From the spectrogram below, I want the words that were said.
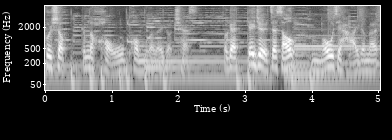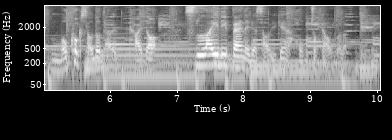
push up，咁就好 pump 嘅呢個 chest。OK，記住隻手唔好好似蟹咁樣，唔好曲手都太太多，slightly bend 你隻手已經係好足夠噶啦。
